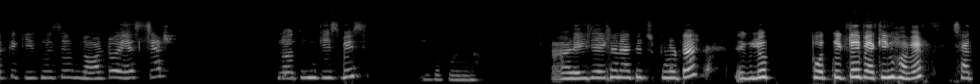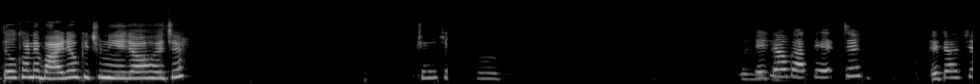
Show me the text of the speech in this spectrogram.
আজকে কিসমিসের লটও এসছে। নতুন কিসমিস। আর এই যে এখানে আছে পুরোটা, এগুলো প্রত্যেকটাই প্যাকিং হবে। সাথে ওখানে বাইরেও কিছু নিয়ে যাওয়া হয়েছে। এটাও কাছে এসছে? এটা হচ্ছে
